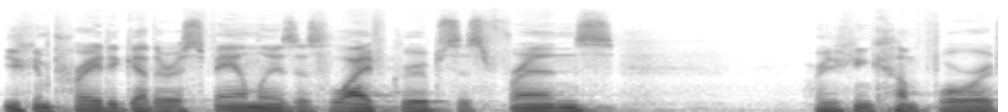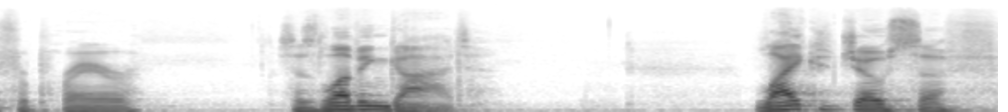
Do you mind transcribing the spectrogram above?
You can pray together as families, as life groups, as friends, or you can come forward for prayer. It says, Loving God, like Joseph,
